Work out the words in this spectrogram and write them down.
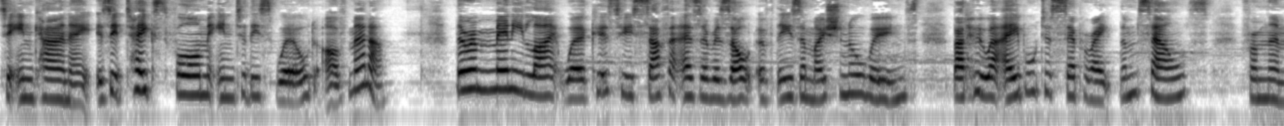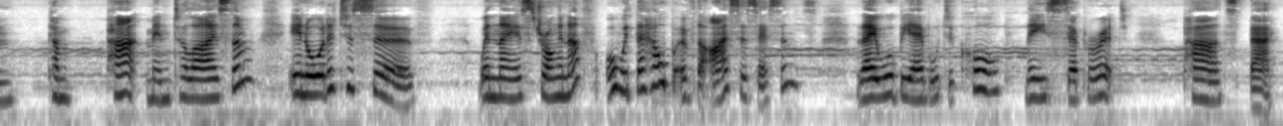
to incarnate as it takes form into this world of matter. There are many light workers who suffer as a result of these emotional wounds, but who are able to separate themselves from them, compartmentalize them in order to serve. When they are strong enough, or with the help of the Isis essence, they will be able to call these separate parts back.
